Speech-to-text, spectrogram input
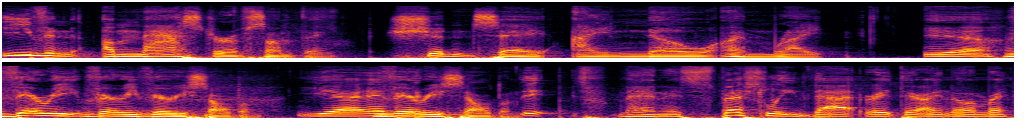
even a master of something shouldn't say I know I'm right. yeah. Very very very seldom. Yeah. Very seldom. it, man, especially that right there. I know I'm right.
